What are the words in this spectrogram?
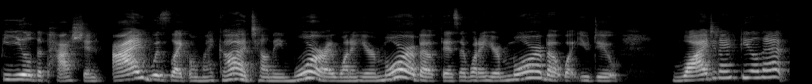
feel the passion. I was like, oh my God, tell me more. I want to hear more about this. I want to hear more about what you do. Why did I feel that?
